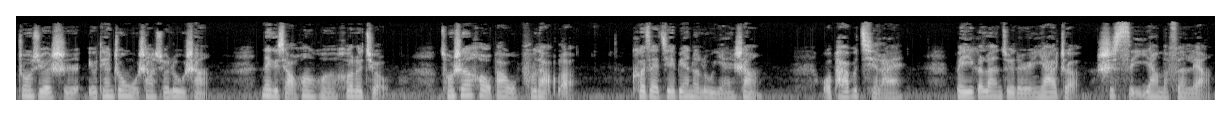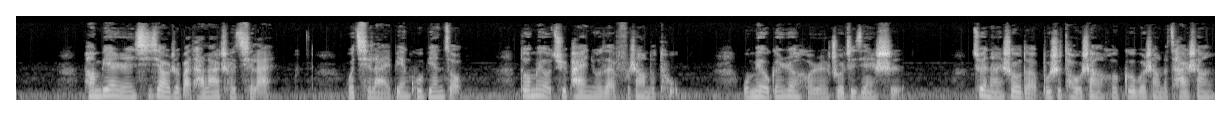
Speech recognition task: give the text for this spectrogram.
中学时，有天中午上学路上，那个小混混喝了酒，从身后把我扑倒了，磕在街边的路沿上。我爬不起来，被一个烂醉的人压着，是死一样的分量。旁边人嬉笑着把他拉扯起来。我起来边哭边走，都没有去拍牛仔服上的土。我没有跟任何人说这件事。最难受的不是头上和胳膊上的擦伤，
